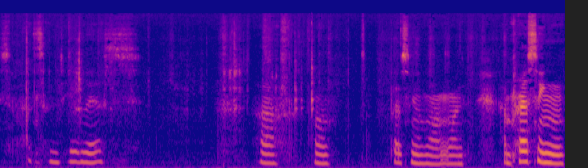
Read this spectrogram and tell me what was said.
So let's undo this. Oh, oh, pressing the wrong one. I'm pressing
